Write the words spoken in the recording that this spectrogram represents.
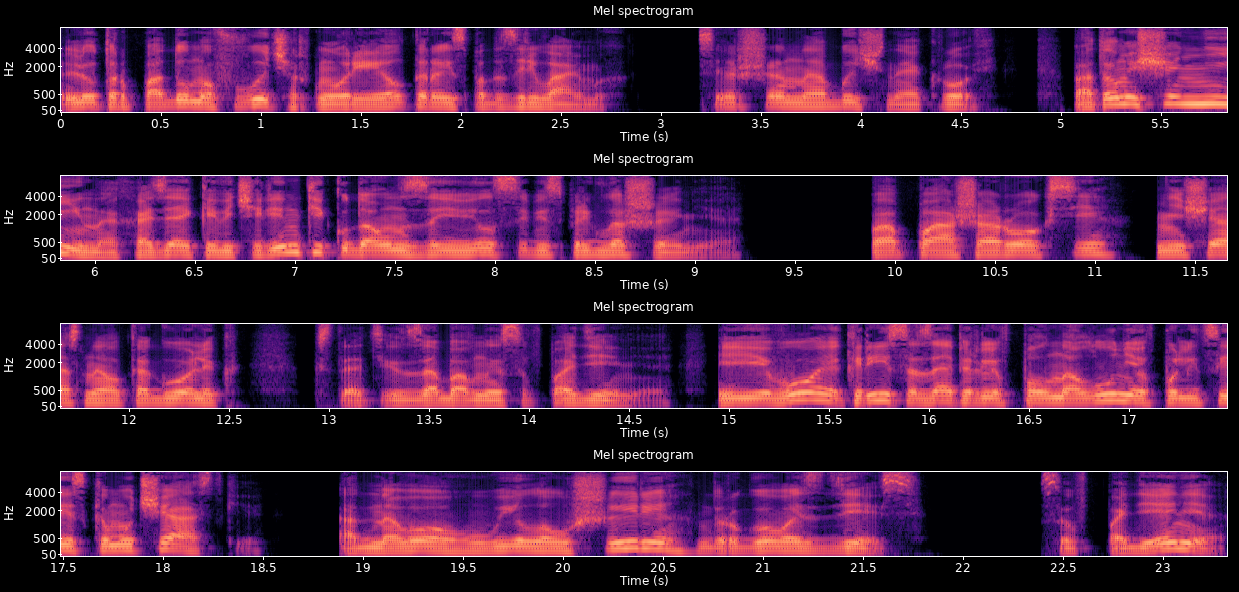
Лютер, подумав, вычеркнул риэлтора из подозреваемых. Совершенно обычная кровь. Потом еще Нина, хозяйка вечеринки, куда он заявился без приглашения. Папаша Рокси, несчастный алкоголик, кстати, забавное совпадение. И его, и Криса заперли в полнолуние в полицейском участке. Одного Уилла Шире, другого здесь. Совпадение?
